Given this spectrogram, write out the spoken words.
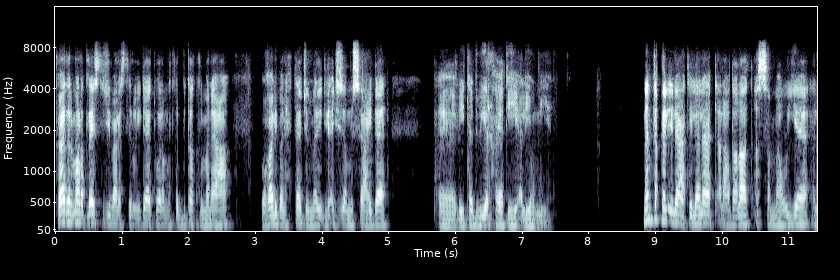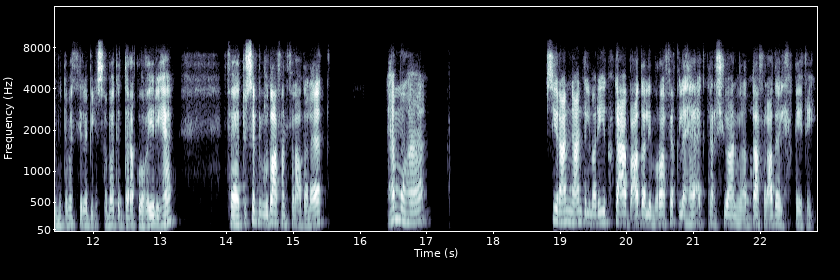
فهذا المرض لا يستجيب على استيرويدات ولا مثبطات المناعة وغالبا يحتاج المريض لأجهزة مساعدة آه، لتدبير حياته اليومية. ننتقل إلى اعتلالات العضلات الصماوية المتمثلة بإصابات الدرق وغيرها فتسبب ضعفا في العضلات. أهمها يصير عندنا عند المريض تعب عضلي مرافق لها أكثر شيوعا من الضعف العضلي الحقيقي.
